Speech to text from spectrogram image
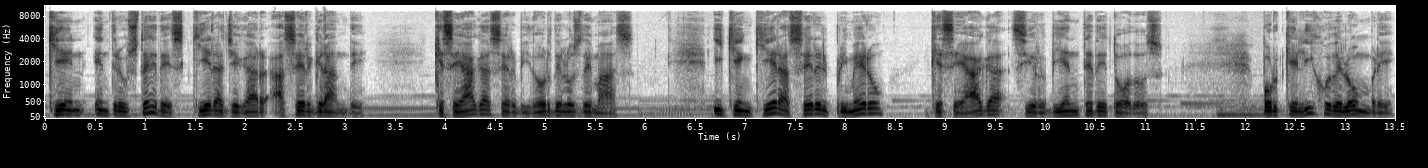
quien entre ustedes quiera llegar a ser grande, que se haga servidor de los demás, y quien quiera ser el primero, que se haga sirviente de todos. Porque el Hijo del Hombre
